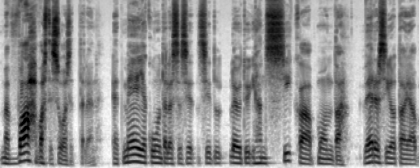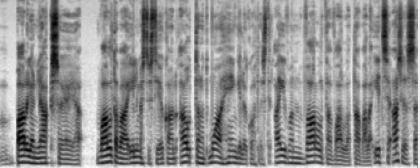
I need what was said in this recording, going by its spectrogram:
Mä vahvasti suosittelen, että meidän kuuntelessa siitä löytyy ihan sikaa monta versiota ja paljon jaksoja ja valtavaa ilmestystä, joka on auttanut mua henkilökohtaisesti aivan valtavalla tavalla. Itse asiassa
